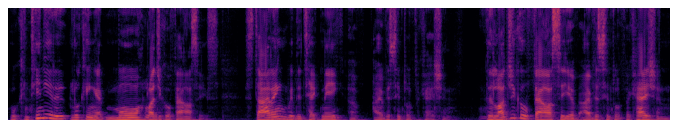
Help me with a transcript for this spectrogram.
we'll continue looking at more logical fallacies, starting with the technique of oversimplification. The logical fallacy of oversimplification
